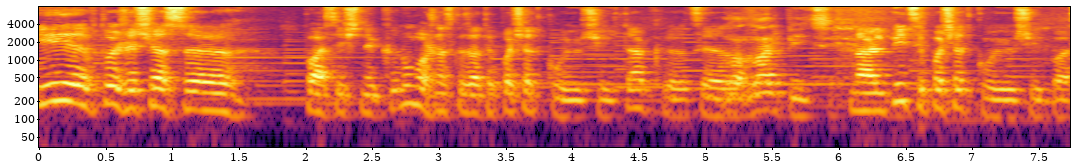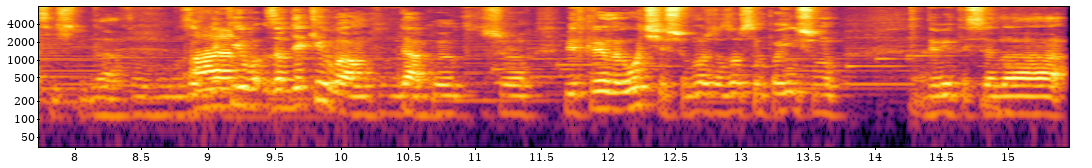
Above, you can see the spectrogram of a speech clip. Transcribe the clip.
і в той же час пасічник, ну можна сказати, початкуючий, так? Це На, на Альпійці. на Альпійці початкуючий пасічник. Да. Завдяки, завдяки вам дякую, що відкрили очі, що можна зовсім по-іншому дивитися на е,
